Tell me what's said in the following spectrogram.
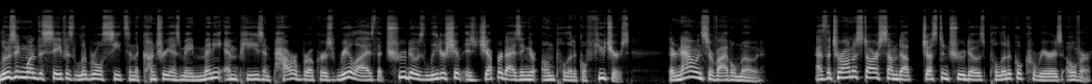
Losing one of the safest liberal seats in the country has made many MPs and power brokers realize that Trudeau's leadership is jeopardizing their own political futures. They're now in survival mode. As the Toronto Star summed up, Justin Trudeau's political career is over.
